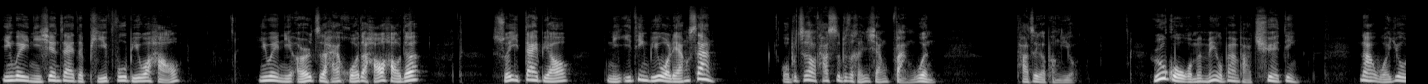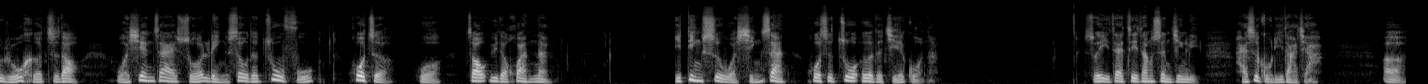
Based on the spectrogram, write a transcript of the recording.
因为你现在的皮肤比我好，因为你儿子还活得好好的，所以代表你一定比我良善。我不知道他是不是很想反问他这个朋友。如果我们没有办法确定，那我又如何知道我现在所领受的祝福，或者我遭遇的患难，一定是我行善或是作恶的结果呢？所以在这章圣经里，还是鼓励大家，呃。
